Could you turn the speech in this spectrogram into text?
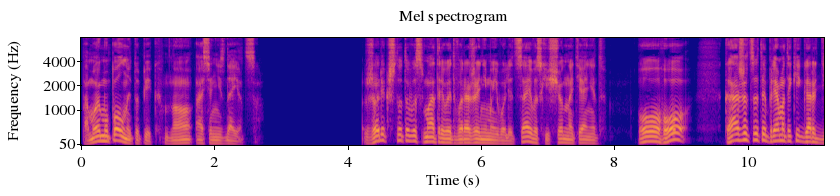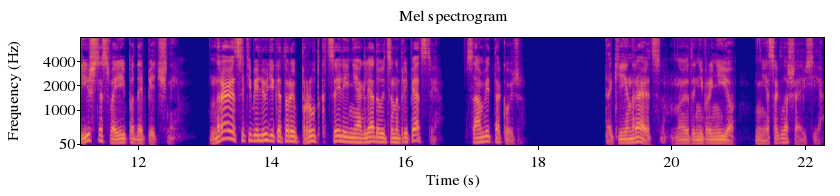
По-моему, полный тупик, но Ася не сдается. Жорик что-то высматривает в выражении моего лица и восхищенно тянет. «Ого! Кажется, ты прямо-таки гордишься своей подопечной. Нравятся тебе люди, которые прут к цели и не оглядываются на препятствия? Сам ведь такой же». Такие нравятся, но это не про нее. Не соглашаюсь я.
